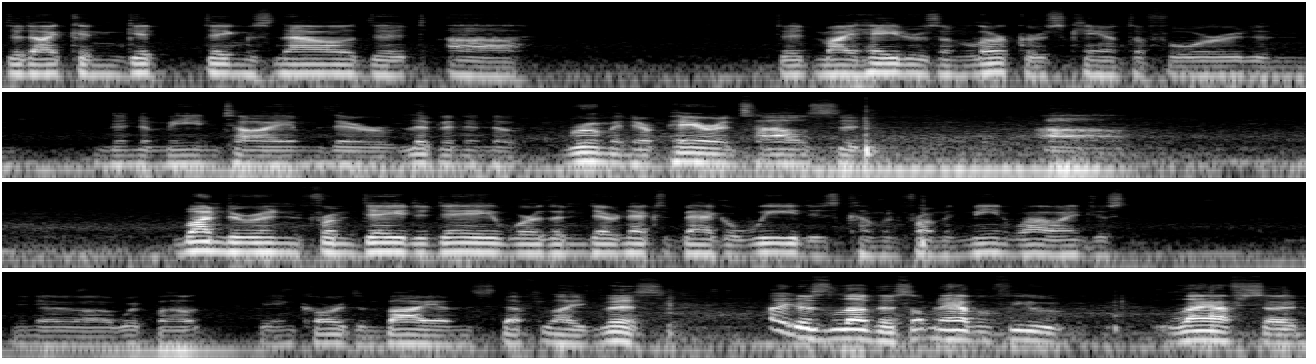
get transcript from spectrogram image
that I can get things now that, uh, that my haters and lurkers can't afford, and in the meantime, they're living in a room in their parents' house and, uh, wondering from day to day where the, their next bag of weed is coming from. And meanwhile, I just, you know, uh, whip out playing cards and buying stuff like this. I just love this. I'm going to have a few laughs and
